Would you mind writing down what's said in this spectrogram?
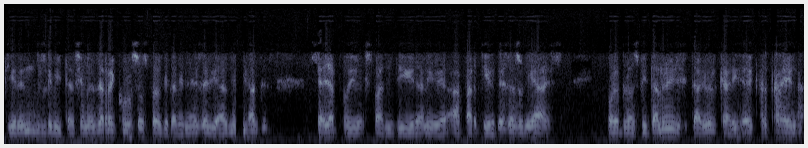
tienen limitaciones de recursos, pero que también necesidades muy grandes, se haya podido expandir a, nivel, a partir de esas unidades. Por ejemplo, el Hospital Universitario del Caribe de Cartagena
